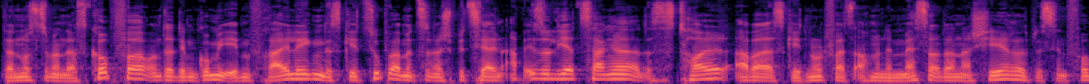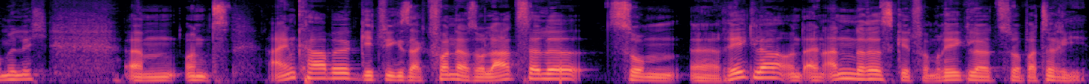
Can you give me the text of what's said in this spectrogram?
Dann musste man das Kupfer unter dem Gummi eben freilegen. Das geht super mit so einer speziellen Abisolierzange. Das ist toll, aber es geht notfalls auch mit einem Messer oder einer Schere, ein bisschen fummelig. Ähm, und ein Kabel geht, wie gesagt, von der Solarzelle zum äh, Regler und ein anderes geht vom Regler zur Batterie.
